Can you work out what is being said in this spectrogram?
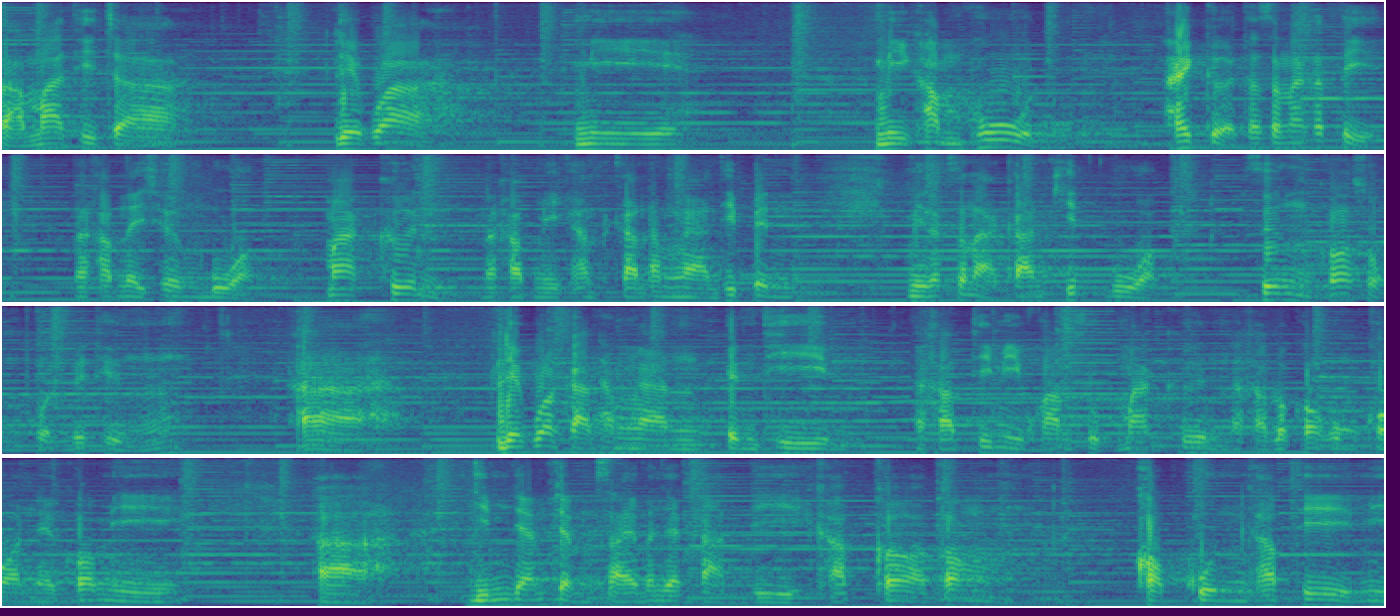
สามารถที่จะเรียกว่ามีมีคำพูดให้เกิดทัศนคตินะครับในเชิงบวกมากขึ้นนะครับ มีการการทำงานที่เป็นมีลักษณะการคิดบวก ซึ่งก็ส่งผลไปถึงเรียกว่าการทำงานเป็นทีมนะครับที่มีความสุขมากขึ้นนะครับ แล้วก็องค์กรเนี่ยก็มียิ้มแย้มแจ่มใสบรรยากาศดีครับ ก็ต้องขอบคุณครับที่มี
